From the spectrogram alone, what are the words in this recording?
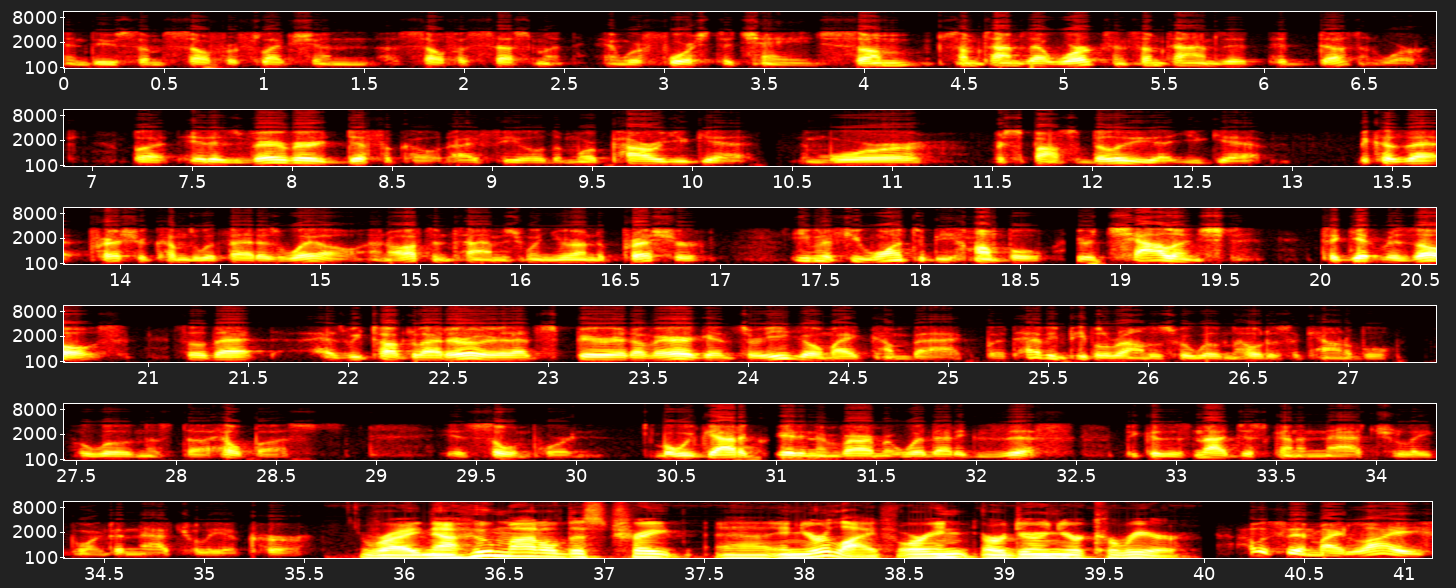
and do some self-reflection, self-assessment, and we're forced to change. Some sometimes that works, and sometimes it, it doesn't work. But it is very, very difficult. I feel the more power you get, the more responsibility that you get, because that pressure comes with that as well. And oftentimes when you're under pressure, even if you want to be humble, you're challenged to get results so that, as we talked about earlier, that spirit of arrogance or ego might come back. But having people around us who are willing to hold us accountable, who are willing to help us, is so important. But we've got to create an environment where that exists because it's not just going to naturally going to naturally occur. Right now, who modeled this trait uh, in your life or in or during your career? I would say in my life,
